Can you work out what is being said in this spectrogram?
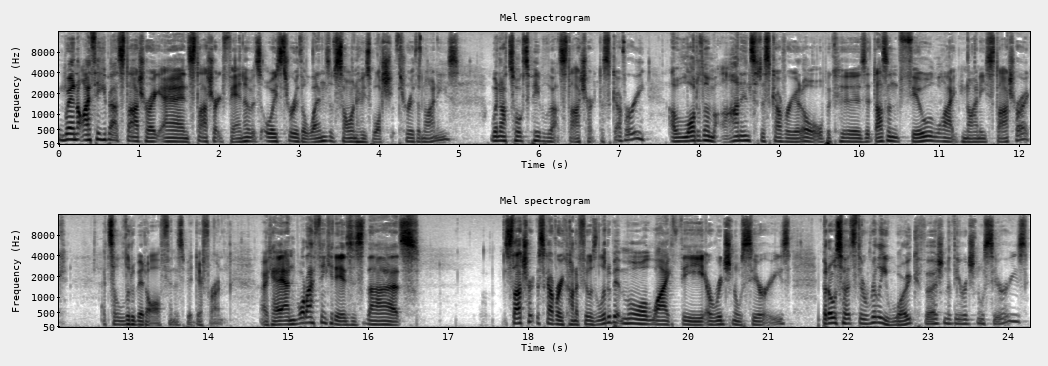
when I think about Star Trek and Star Trek fandom, it's always through the lens of someone who's watched it through the 90s. When I talk to people about Star Trek Discovery, a lot of them aren't into Discovery at all because it doesn't feel like 90s Star Trek. It's a little bit off and it's a bit different. Okay, and what I think it is is that Star Trek Discovery kind of feels a little bit more like the original series, but also it's the really woke version of the original series.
